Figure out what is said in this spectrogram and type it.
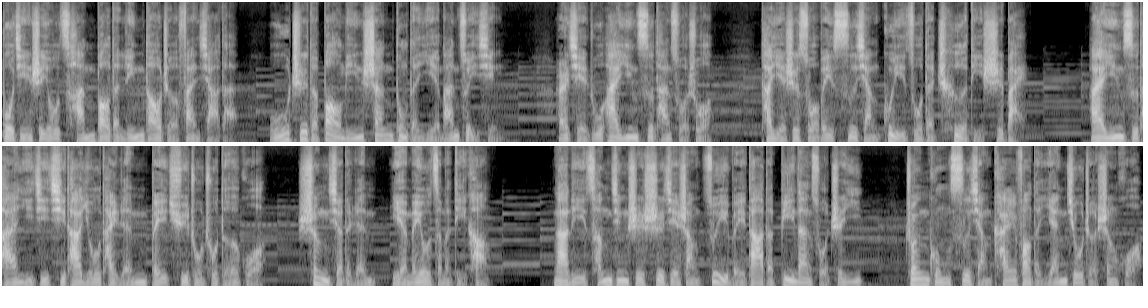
不仅是由残暴的领导者犯下的无知的暴民煽动的野蛮罪行，而且如爱因斯坦所说，它也是所谓思想贵族的彻底失败。爱因斯坦以及其他犹太人被驱逐出德国，剩下的人也没有怎么抵抗。那里曾经是世界上最伟大的避难所之一，专供思想开放的研究者生活。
